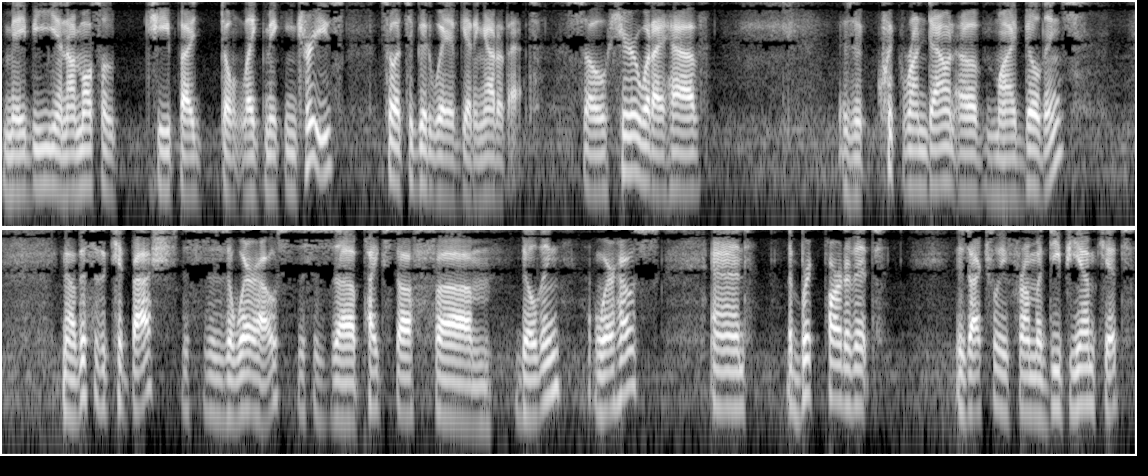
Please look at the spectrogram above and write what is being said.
maybe. And I'm also cheap. I don't like making trees, so it's a good way of getting out of that. So here what I have is a quick rundown of my buildings. Now this is a Kitbash. This is a warehouse. This is a Pike Stuff um, building, warehouse. And the brick part of it is actually from a DPM kit,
